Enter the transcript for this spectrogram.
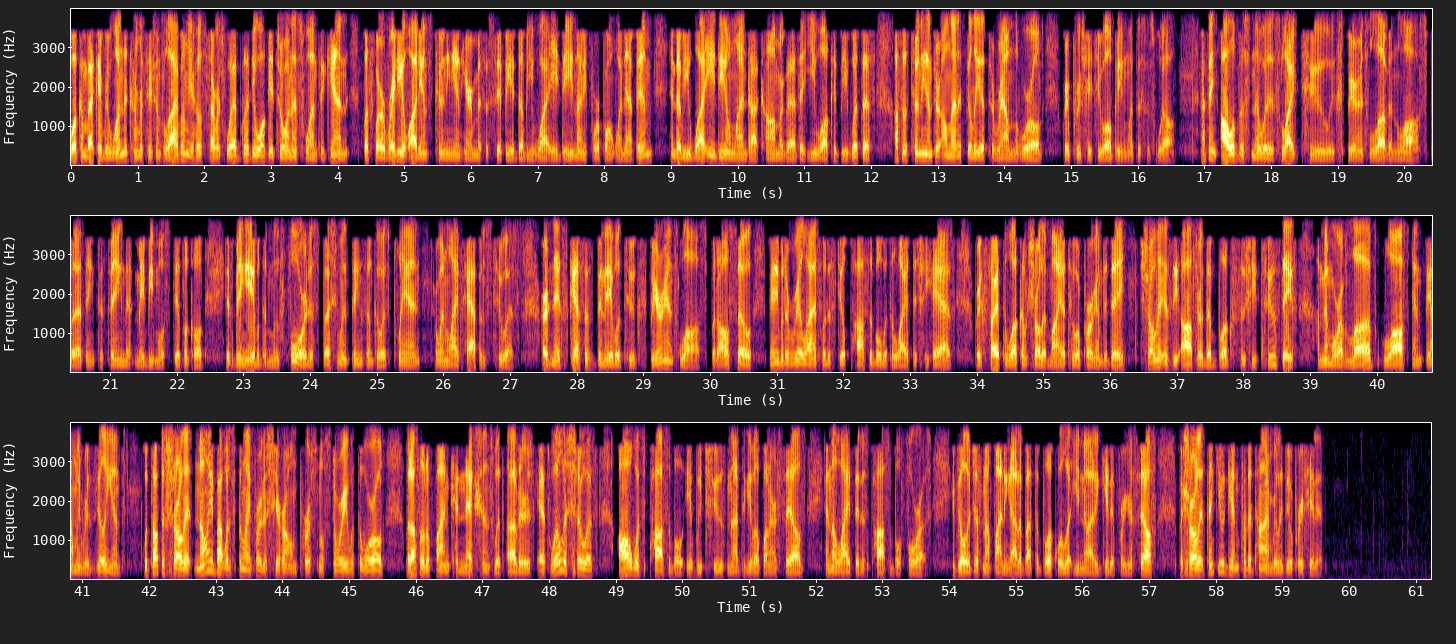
Welcome back, everyone, to Conversations Live. I'm your host, Cyrus Webb. Glad you all could join us once again. But for our radio audience tuning in here in Mississippi at WYAD 94.1 FM and WYADonline.com, we're glad that you all could be with us. Also tuning in through online affiliates around the world. We appreciate you all being with us as well. I think all of us know what it's like to experience love and loss, but I think the thing that may be most difficult is being able to move forward, especially when things don't go as planned or when life happens to us. Our next guest has been able to experience loss loss, but also being able to realize what is still possible with the life that she has. We're excited to welcome Charlotte Maya to our program today. Charlotte is the author of the book Sushi Tuesdays, a memoir of love, loss, and family resilience. We'll talk to Charlotte not only about what it's been like for her to share her own personal story with the world, but also to find connections with others, as well as show us all what's possible if we choose not to give up on ourselves and the life that is possible for us. If you all are just now finding out about the book, we'll let you know how to get it for yourself. But Charlotte, thank you again for the time. Really do appreciate it.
